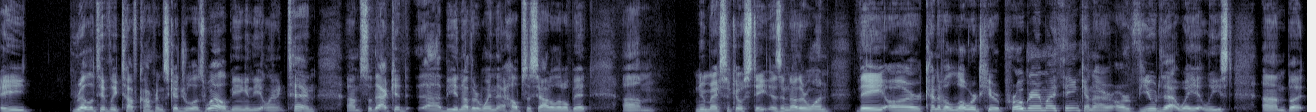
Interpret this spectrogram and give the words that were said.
a relatively tough conference schedule as well, being in the Atlantic 10. Um, so that could uh, be another win that helps us out a little bit. Um, New Mexico State is another one. They are kind of a lower tier program, I think, and are, are viewed that way at least. Um, but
